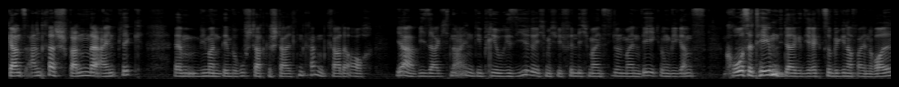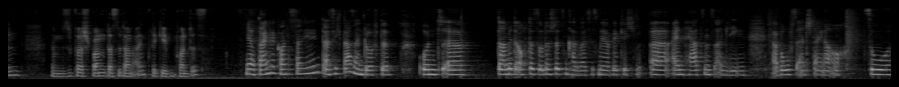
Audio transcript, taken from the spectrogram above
ganz anderer, spannender Einblick, ähm, wie man den Berufsstart gestalten kann gerade auch ja, wie sage ich nein? Wie priorisiere ich mich? Wie finde ich meinen Stil und meinen Weg? Irgendwie ganz große Themen, die da direkt zu Beginn auf einen rollen. Ähm, super spannend, dass du da einen Einblick geben konntest. Ja, danke Konstantin, dass ich da sein durfte. Und äh, damit auch das unterstützen kann, weil es ist mir wirklich äh, ein Herzensanliegen, da Berufseinsteiger auch zu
